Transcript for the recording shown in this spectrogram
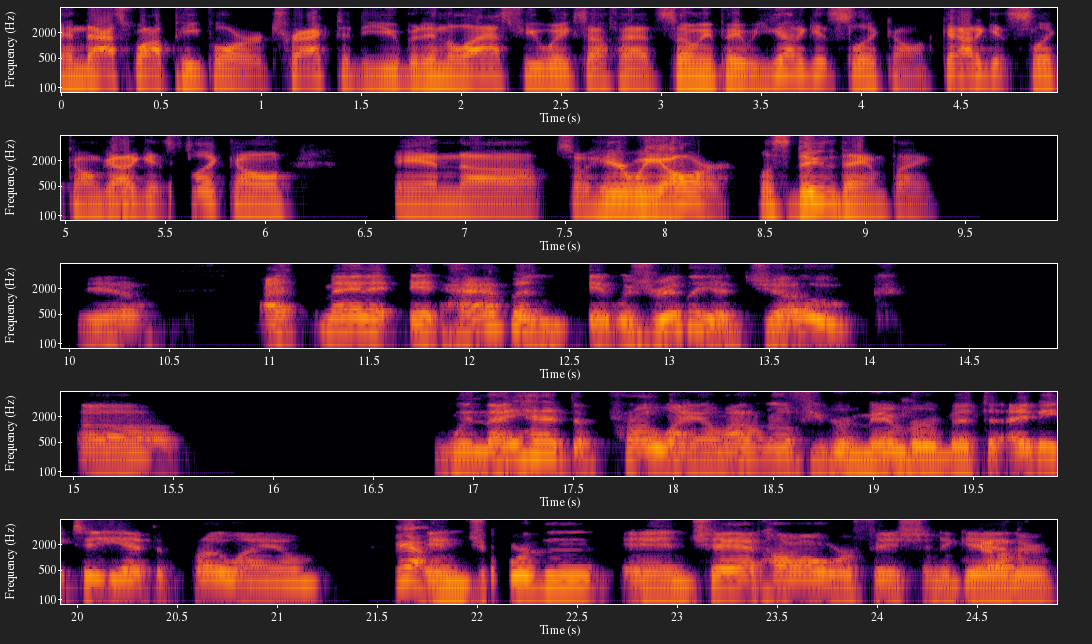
and that's why people are attracted to you. But in the last few weeks, I've had so many people, you got to get slick on, got to get slick on, got to get slick on. And uh, so here we are. Let's do the damn thing. Yeah. I, man, it, it happened. It was really a joke. Uh, when they had the pro am, I don't know if you remember, but the ABT had the pro am. Yeah. And Jordan and Chad Hall were fishing together,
